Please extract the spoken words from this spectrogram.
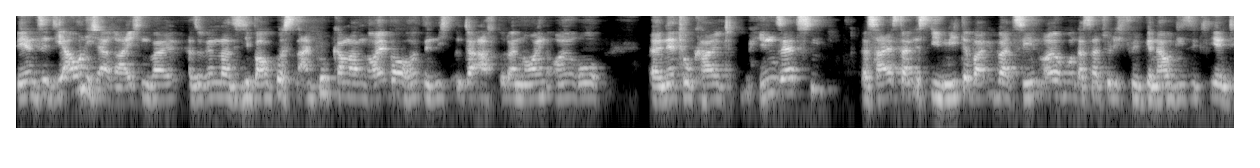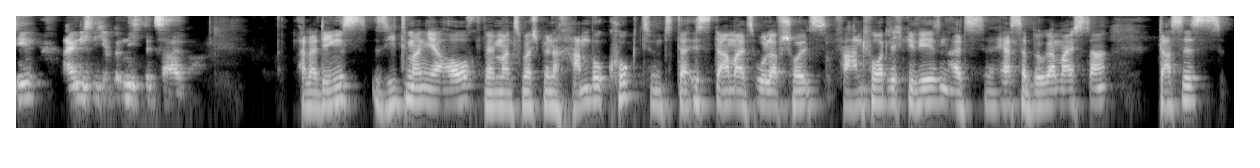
werden Sie die auch nicht erreichen, weil, also wenn man sich die Baukosten anguckt, kann man Neubau heute nicht unter acht oder neun Euro äh, netto kalt hinsetzen. Das heißt, dann ist die Miete bei über 10 Euro und das natürlich für genau diese Klientel eigentlich nicht, nicht bezahlbar. Allerdings sieht man ja auch, wenn man zum Beispiel nach Hamburg guckt, und da ist damals Olaf Scholz verantwortlich gewesen als erster Bürgermeister, dass es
